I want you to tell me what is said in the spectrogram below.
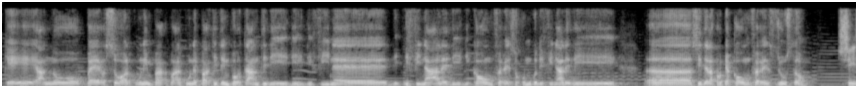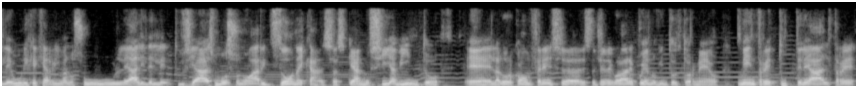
che hanno perso alcune, alcune partite importanti di, di, di, fine, di finale di, conference o comunque di finale uh, sì, della propria conference, giusto? Sì, le uniche che arrivano sulle ali dell'entusiasmo sono Arizona e Kansas, che hanno sia vinto eh, la loro conference eh, stagione regolare e poi hanno vinto il torneo, mentre tutte le altre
